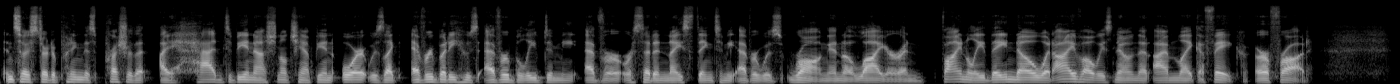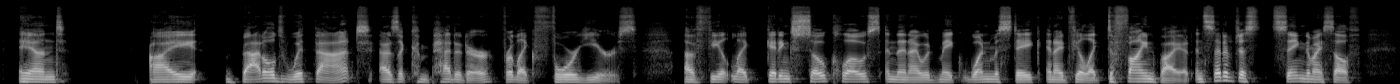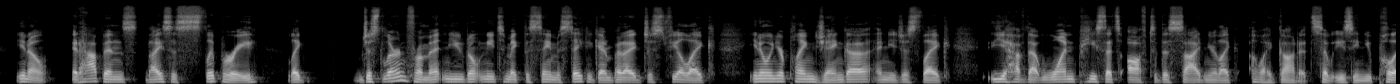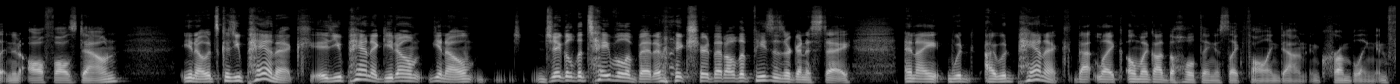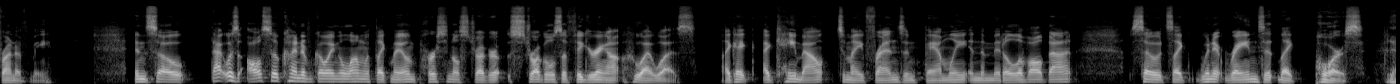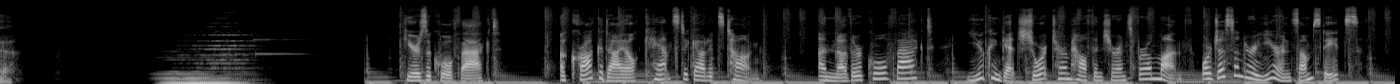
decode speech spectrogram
And so I started putting this pressure that I had to be a national champion, or it was like everybody who's ever believed in me ever or said a nice thing to me ever was wrong and a liar. And finally, they know what I've always known that I'm like a fake or a fraud. And I battled with that as a competitor for like four years of feel like getting so close and then I would make one mistake and I'd feel like defined by it instead of just saying to myself, you know, it happens. The ice is slippery. Like, just learn from it and you don't need to make the same mistake again. But I just feel like, you know, when you're playing Jenga and you just like, you have that one piece that's off to the side and you're like, oh, I got it. So easy. And you pull it and it all falls down. You know, it's because you panic. Eh, you panic. You don't, you know, jiggle the table a bit and make sure that all the pieces are going to stay. And I would, I would panic that like, oh my God, the whole thing is like falling down and crumbling in front of me. And so that was also kind of going along with like my own personal struggle struggles of figuring out who I was. Like I, I came out to my friends and family in the middle of all that. So it's like when it rains, it like pours. Yeah. Here's a cool fact a crocodile can't stick out its tongue. Another cool fact you can get short term health insurance for a month or just under a year in some states.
